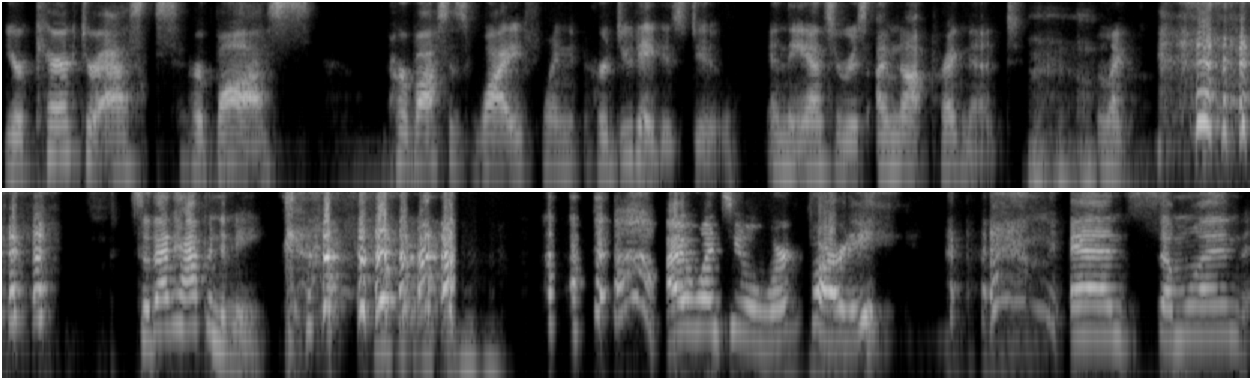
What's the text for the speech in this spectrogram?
your character asks her boss, her boss's wife, when her due date is due. And the answer is, I'm not pregnant. I'm like, so that happened to me. I went to a work party and someone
